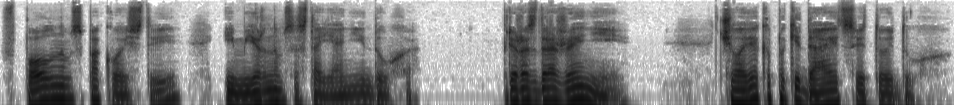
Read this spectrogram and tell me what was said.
в полном спокойствии и мирном состоянии духа. При раздражении человека покидает Святой Дух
